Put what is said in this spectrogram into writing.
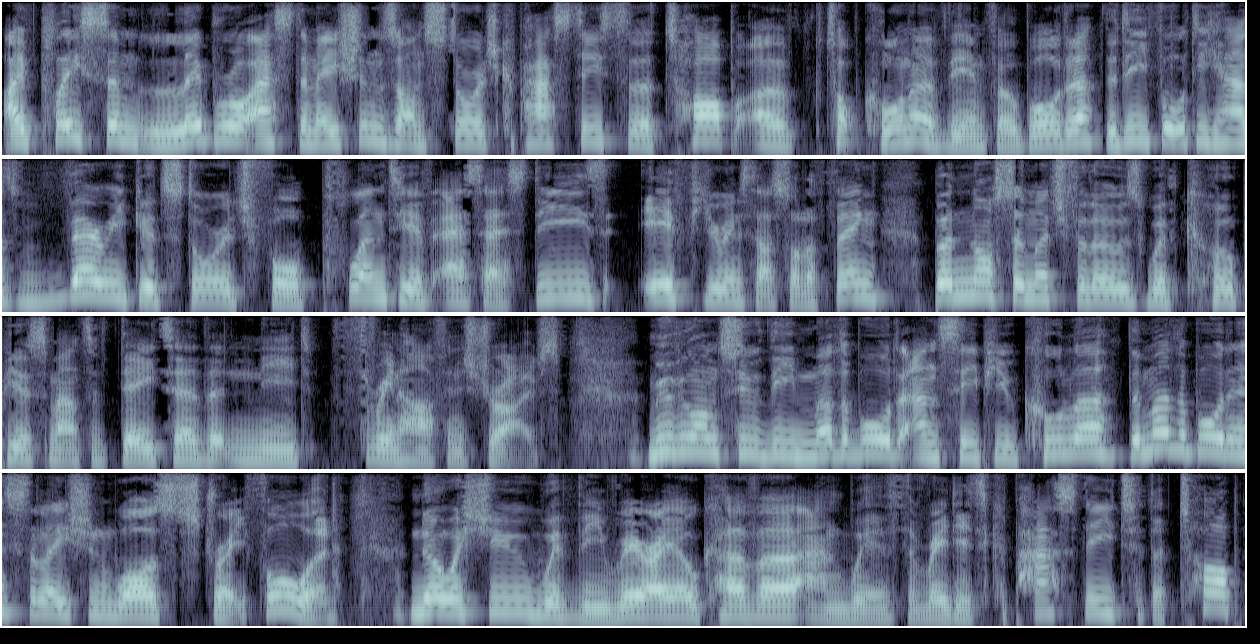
I've placed some liberal estimations on storage capacities to the top of top corner of the info border. The D40 has very good storage for plenty of SSDs if you're into that sort of thing, but not so much for those with copious amounts of data that need 3.5 inch drives. Moving on to the motherboard and CPU cooler, the motherboard installation was straightforward. No issue with the rear I.O. cover and with the radiator capacity to the top,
